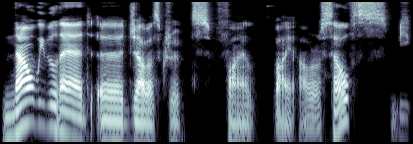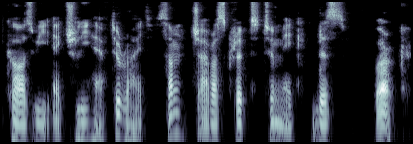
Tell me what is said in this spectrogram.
now we will add a JavaScript file by ourselves because we actually have to write some JavaScript to make this work.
